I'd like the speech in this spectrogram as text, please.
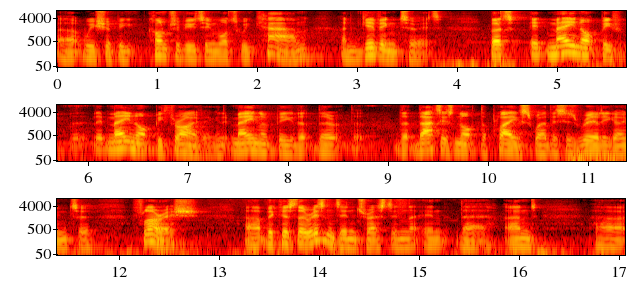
uh, we should be contributing what we can and giving to it. But it may not be, it may not be thriving, and it may not be that, the, that that is not the place where this is really going to flourish uh, because there isn't interest in, the, in there. And uh,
